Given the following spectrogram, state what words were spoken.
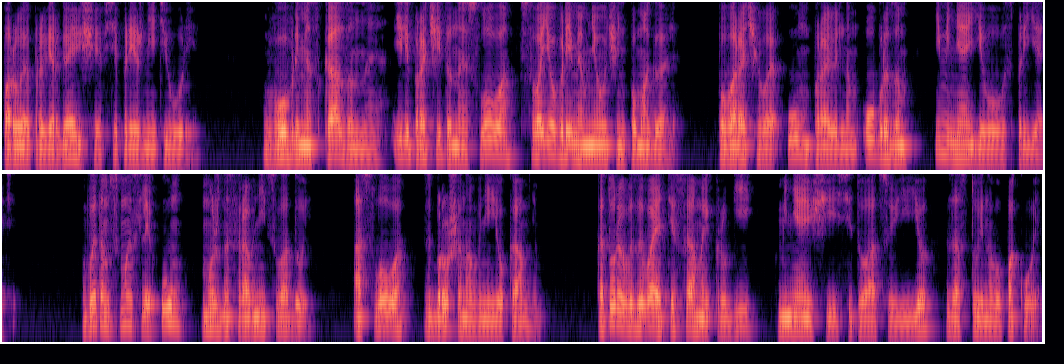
порой опровергающая все прежние теории. Вовремя сказанное или прочитанное слово в свое время мне очень помогали, поворачивая ум правильным образом и меняя его восприятие. В этом смысле ум можно сравнить с водой, а слово сброшено в нее камнем, который вызывает те самые круги, меняющие ситуацию ее застойного покоя.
